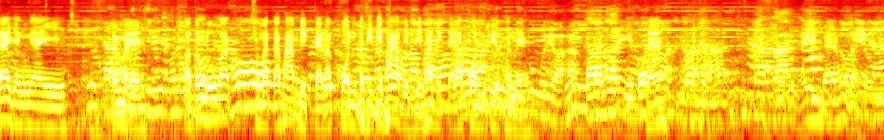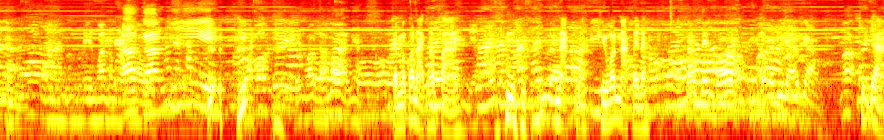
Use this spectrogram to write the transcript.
ได้ยังไงใช่ไหมเขาต้องรู้ว่าสมรรถภาพเด็กแต่ละคนประสิทธิภาพประสิทธิภาพเด็กแต่ละคนอยู่ทางไหนการอะไรอีกบฮะสร้างไอ้แบงค์เป็นความสำคัญอาการนี้เป็นความสามารถเนี่ยแต่มันก็หนักนะป่า หนักนะถือว่าหนักเลยนะ ตั้งเต้นบอลแล้วก็ดูแลทุกอย่างทุกอย่าง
